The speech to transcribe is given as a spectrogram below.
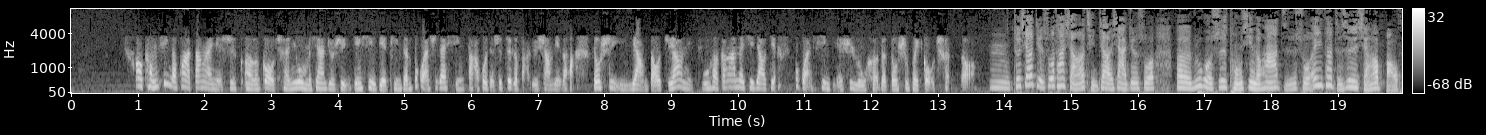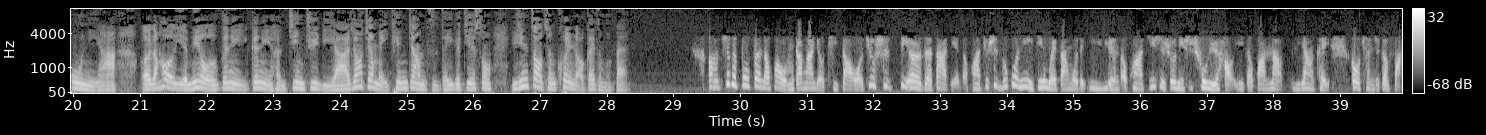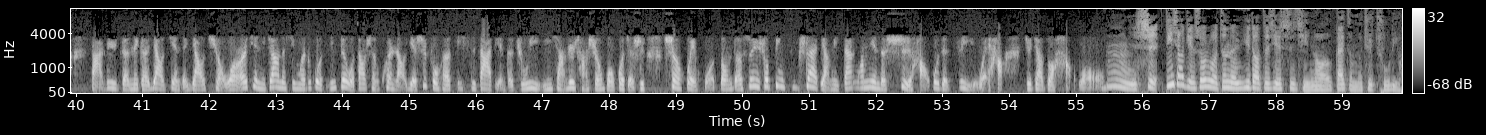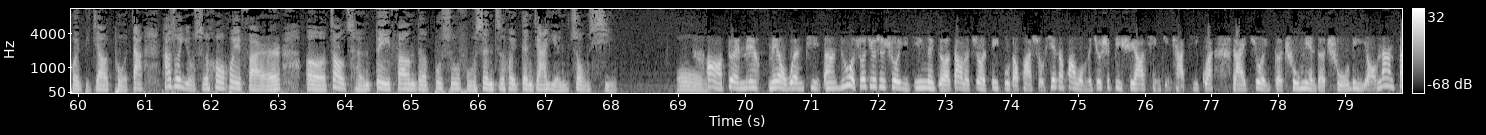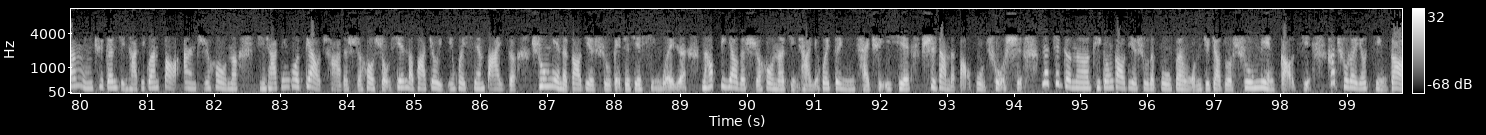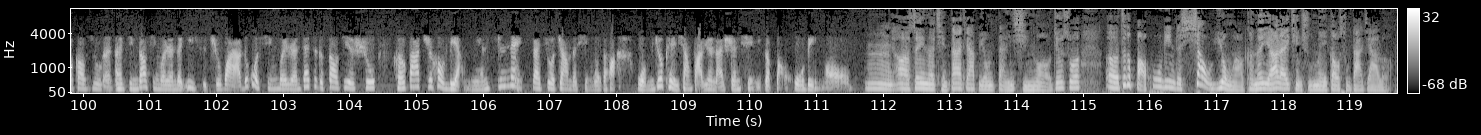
哦，同性的话当然也是呃构成，因为我们现在就是已经性别平等，不管是在刑法或者是这个法律上面的话，都是一样的哦。只要你符合刚刚那些要件，不管性别是如何的，都是会构成的。嗯，涂小姐说她想要请教一下，就是说，呃，如果是同性的话，她只是说，哎，她只是想要保护你啊，呃，然后也没有跟你跟你很近距离啊，然后就要每天这样子的一个接送，已经造成困扰，该怎么办？哦，这个部分的话，我们刚刚有提到哦，就是第二个大点的话，就是如果你已经违反我的意愿的话，即使说你是出于好意的话，那一样可以构成这个法法律的那个要件的要求哦。而且你这样的行为，如果已经对我造成困扰，也是符合第四大点的，足以影响日常生活或者是社会活动的。所以说，并不是代表你单方面的示好或者自以为好就叫做好哦。嗯，是丁小姐说，如果真的遇到这些事情哦，该怎么去处理会比较妥当。他说有时候会反而呃造成对方的不舒服，甚至会更加严重性。哦哦，对，没有没有问题。嗯，如果说就是说已经那个到了这种地步的话，首先的话，我们就是必须要请警察机关来做一个出面的处理哦。那当您去跟警察机关报案之后呢，警察经过调查的时候，首先的话就已经会先发一个书面的告诫书给这些行为人，然后必要的时候呢，警察也会对您采取一些适当的保护措施。那这个呢，提供告诫书的部分，我们就叫做书面告诫。它除了有警告告诉人，呃，警告行为人的意思之外啊，如果行为人在这个告诫书核发之后两年之内再做这样的行为的话，我们就可以向法院来申请一个保护令哦。嗯啊，所以呢，请大家不用担心哦，就是说，呃，这个保护令的效用啊，可能也要来请淑梅告诉大家了。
